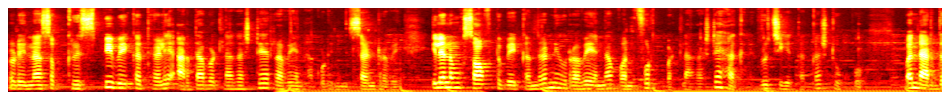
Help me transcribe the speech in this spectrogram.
ನೋಡಿ ನಾನು ಸ್ವಲ್ಪ ಕ್ರಿಸ್ಪಿ ಬೇಕಂತ ಹೇಳಿ ಅರ್ಧ ಬಟ್ಲಾಗಷ್ಟೇ ರವೆಯನ್ನು ಹಾಕ್ಕೊಡಿದ್ದೀನಿ ಸಣ್ಣ ರವೆ. ಇಲ್ಲ, ನಮ್ಗೆ ಸಾಫ್ಟ್ ಬೇಕಂದ್ರೆ ನೀವು ರವೆಯನ್ನು ಒನ್ ಫೋರ್ತ್ ಬಟ್ಲಾಗಷ್ಟೇ ಹಾಕಿರಿ, ರುಚಿಗೆ ತಕ್ಕಷ್ಟು ಉಪ್ಪು. ಒಂದು ಅರ್ಧ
